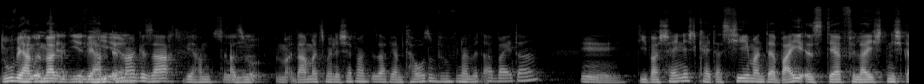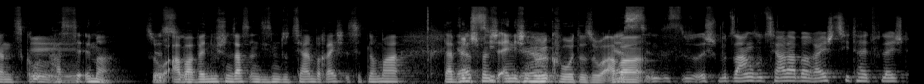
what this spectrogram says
Du, wir haben immer, wir haben eher? immer gesagt, wir haben, So, also damals meine Chefin hat gesagt, wir haben 1500 Mitarbeiter. Die Wahrscheinlichkeit, dass hier jemand dabei ist, der vielleicht nicht ganz gut, hast du immer. So, so. aber wenn du schon sagst, in diesem sozialen Bereich ist es nochmal, da Ja, wünscht man sich eigentlich eine ja. Nullquote so, Ja, aber es, es, ich würde sagen, sozialer Bereich zieht halt vielleicht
